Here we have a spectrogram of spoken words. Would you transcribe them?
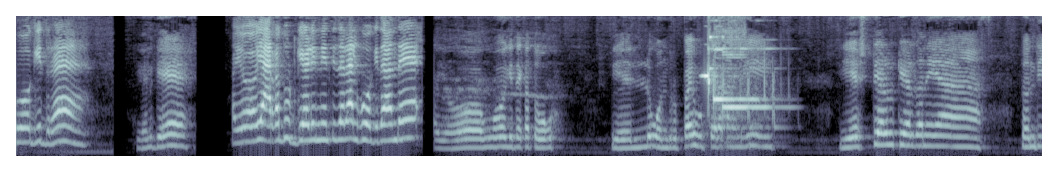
ಹೋಗಿದ್ರೆ? ಎಲ್ಲಿಗೆ? ಅಯ್ಯೋ ಯಾರೋ ದುಡ್ಡು ಹೇಳಿ ನಿಂತಿದ್ದಾರೆ ಅಲ್ಲಿ ಹೋಗಿದ ಅಂದೆ? ಅಯ್ಯೋ ಹೋಗಿದೆ ಕತ್ ಹೋಗು ಎಲ್ಲೂ ಒಂದು ರೂಪಾಯಿ ಹುಟ್ಟಿ ಎಷ್ಟು ಹೇಳು ಕೇಳ್ದಾನೆಯ ತಂದು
